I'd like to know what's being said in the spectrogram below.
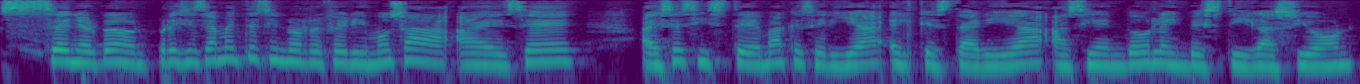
Señor Bedón, precisamente si nos referimos a, ese, a ese sistema que sería el que estaría haciendo la investigación,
